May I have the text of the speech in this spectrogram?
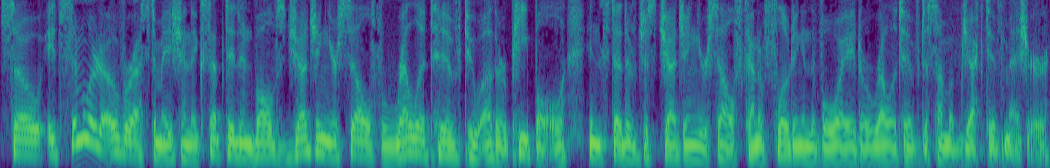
So it's similar to overestimation, except it involves judging yourself relative to other people instead of just judging yourself kind of floating in the void or relative to some objective measure.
